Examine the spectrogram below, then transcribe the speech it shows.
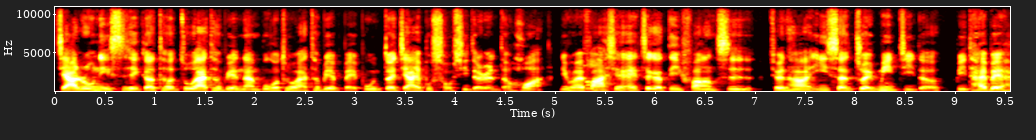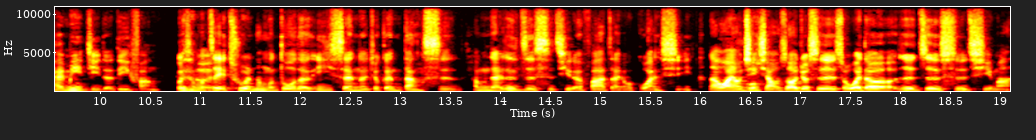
假如你是一个特住在特别南部或住在特别北部，你对嘉义不熟悉的人的话，你会发嗯现，哎、这个地方是全台湾医生最密集的，比台北还密集的地方。为什么这里出了那么多的医生呢？就跟当时他们在日治时期的发展有关系。那王永庆哦小时候就是所谓的日治时期嘛，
